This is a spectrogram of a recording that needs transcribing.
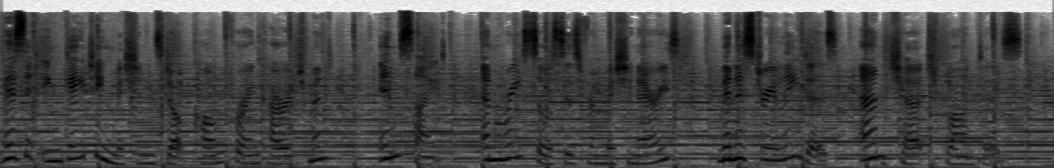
Visit engagingmissions.com for encouragement, insight, and resources from missionaries, ministry leaders, and church planters.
